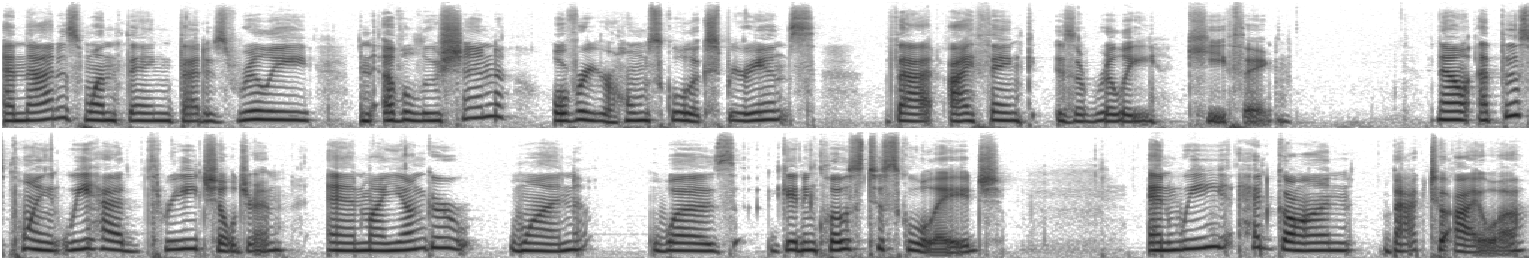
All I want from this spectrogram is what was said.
And that is one thing that is really an evolution over your homeschool experience that I think is a really key thing. Now, at this point, we had three children, and my younger one was getting close to school age. And we had gone back to Iowa,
